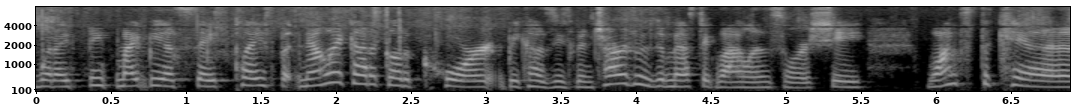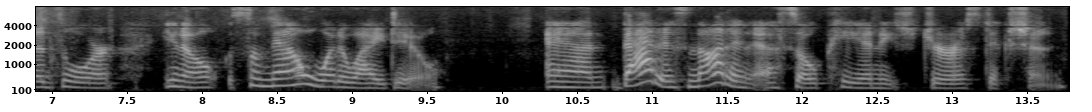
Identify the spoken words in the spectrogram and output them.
what I think might be a safe place, but now I got to go to court because he's been charged with domestic violence or she wants the kids or, you know, so now what do I do? And that is not an SOP in each jurisdiction.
